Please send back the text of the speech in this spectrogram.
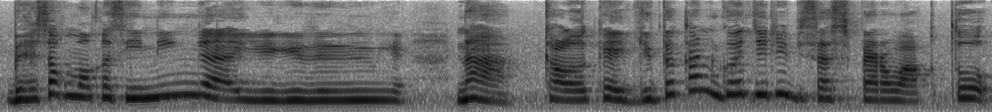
besok mau ke sini nggak? Gitu nah kalau kayak gitu kan gue jadi bisa spare waktu.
